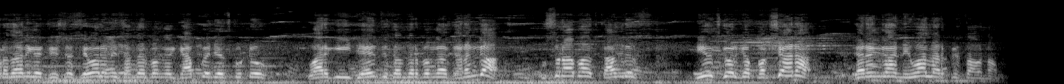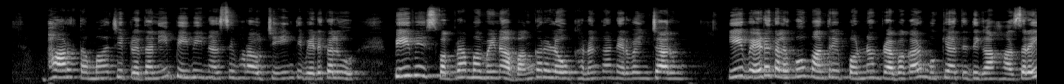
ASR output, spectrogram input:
ప్రధానిగా చేసిన సేవలని సందర్భంగా జ్ఞాపకం చేసుకుంటూ వారికి ఈ జయంతి సందర్భంగా ఘనంగా హుస్నాబాద్ కాంగ్రెస్ నియోజకవర్గ పక్షాన ఘనంగా నివాళులర్పిస్తా ఉన్నాం. భారత మాజీ ప్రధాని పివి నరసింహారావు జయంతి వేడుకలు పివి స్వగ్రామమైన బంగారలో ఘనంగా నిర్వహించారు. ఈ వేడుకలకు మంత్రి పొన్నం ప్రభాకర్ ముఖ్య అతిథిగా హాజరై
